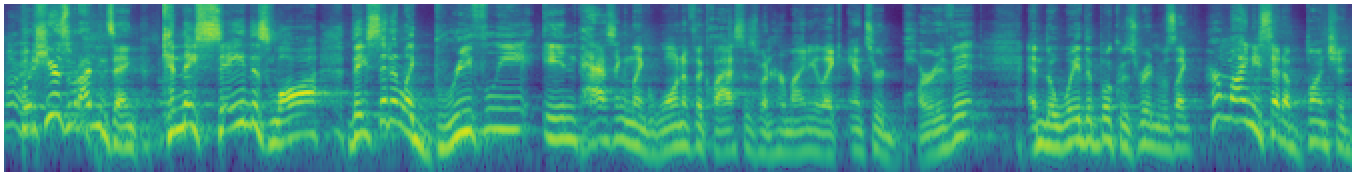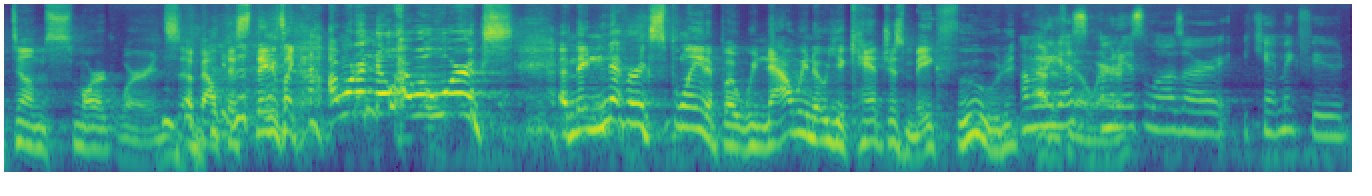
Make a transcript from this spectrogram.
But here's what I've been saying. Can they say this law? They said it like briefly in passing in like one of the classes when Hermione like answered part of it. And the way the book was written was like, Hermione said a bunch of dumb smart words about this thing. It's like, I want to know how it works. And they never explain it, but we now we know you can't just make food I'm gonna of guess. nowhere. I'm gonna guess the laws are you can't make food,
